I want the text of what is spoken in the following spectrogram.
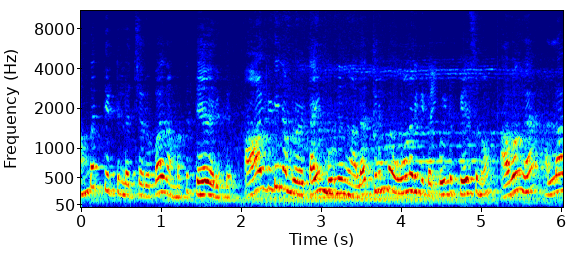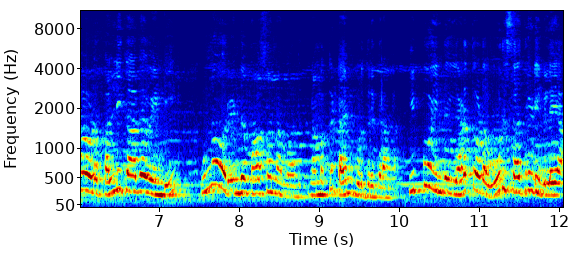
ஐம்பத்தெட்டு லட்சம் ரூபாய் நமக்கு தேவை இருக்கு. ஆல்ரெடி நம்மளோட டைம் முடிஞ்சதுனால திரும்ப ஓனர்கிட்ட போயிட்டு பேசணும். அவங்க அல்லாவோட பள்ளிக்காக வேண்டி இன்னும் ரெண்டு மாசம் நம்ம வந்து- நமக்கு டைம் கொடுத்துருக்காங்க இப்போ இந்த இடத்தோட ஒரு சதுரடி விலையா?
